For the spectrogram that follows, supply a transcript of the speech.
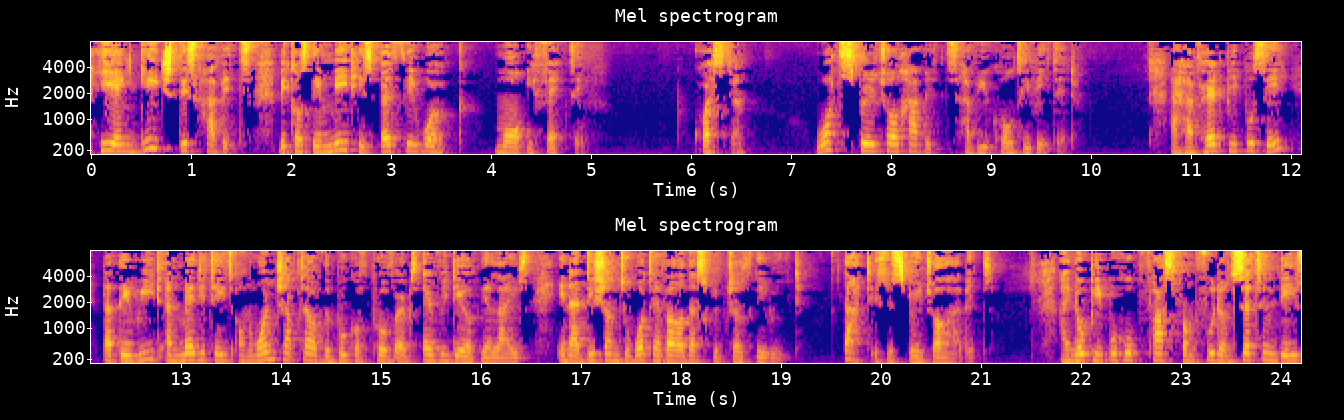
He engaged these habits because they made his earthly work more effective. Question What spiritual habits have you cultivated? I have heard people say that they read and meditate on one chapter of the book of Proverbs every day of their lives, in addition to whatever other scriptures they read. That is the spiritual habit. I know people who fast from food on certain days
